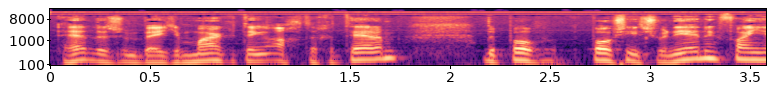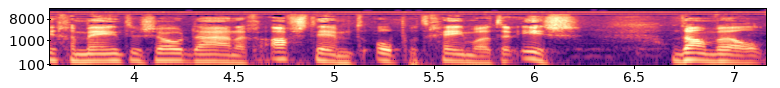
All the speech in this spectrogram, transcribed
hè, dus een beetje marketingachtige term, de po- positionering van je gemeente zodanig afstemt op hetgeen wat er is, dan wel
